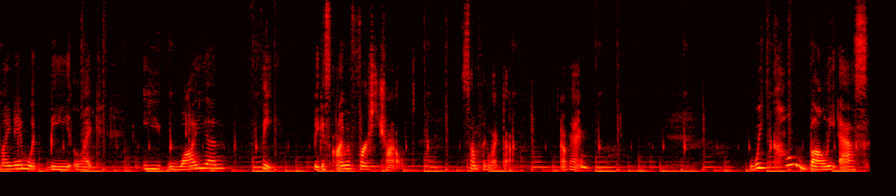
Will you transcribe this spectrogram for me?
my name would be like Iwayan Fi because I'm a first child. Something like that. Okay? We call Bali as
